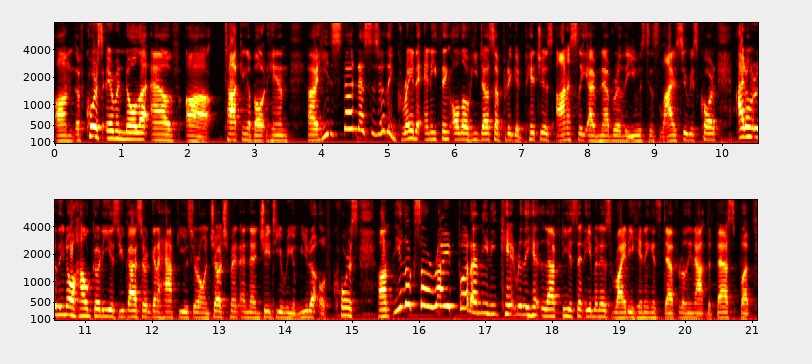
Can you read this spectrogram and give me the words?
Um, of course, Aaron Nola have uh, talking about him. Uh, he's not necessarily great at anything, although he does have pretty good pitches. Honestly, I've never really used his live series card. I don't really know how good he is. You guys are going to have to use your own judgment. And then JT Realmuto, of course. Um, he looks alright, but I mean, he can't really hit lefties, and even his righty hitting is definitely not the best. But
